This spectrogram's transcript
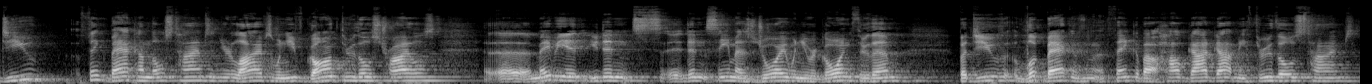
Do you think back on those times in your lives when you've gone through those trials? Uh, maybe it, you didn't, it didn't seem as joy when you were going through them, but do you look back and think about how God got me through those times?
